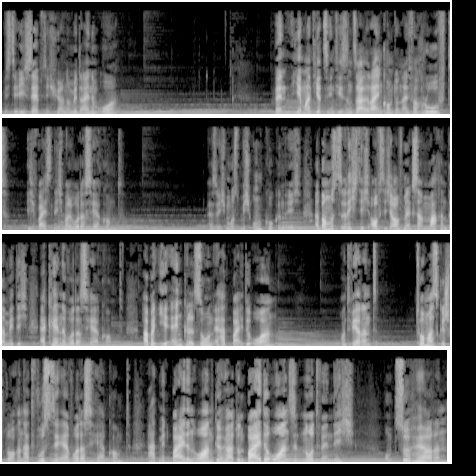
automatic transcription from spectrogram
Wisst ihr, ich selbst, ich höre nur mit einem Ohr. Wenn jemand jetzt in diesen Saal reinkommt und einfach ruft, ich weiß nicht mal, wo das herkommt. Also ich muss mich umgucken. Ich, aber man muss richtig auf sich aufmerksam machen, damit ich erkenne, wo das herkommt. Aber ihr Enkelsohn, er hat beide Ohren. Und während Thomas gesprochen hat, wusste er, wo das herkommt. Er hat mit beiden Ohren gehört und beide Ohren sind notwendig, um zu hören,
